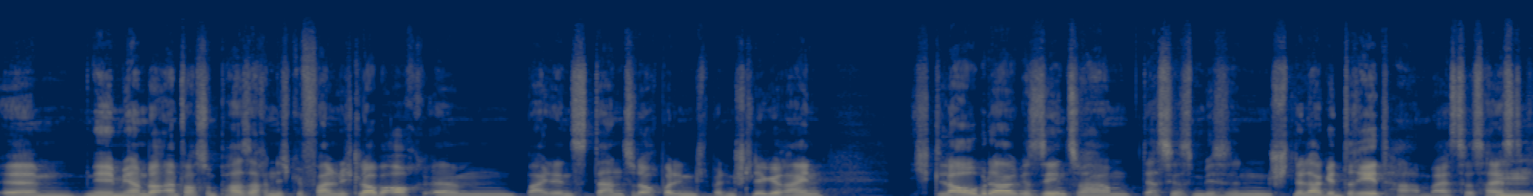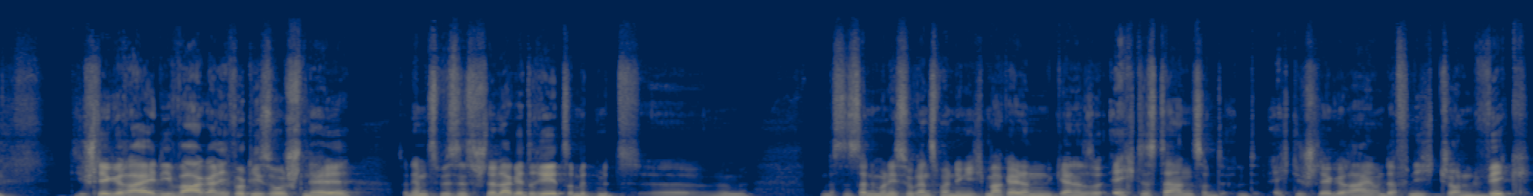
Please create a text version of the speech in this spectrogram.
ähm, nee, mir haben da einfach so ein paar Sachen nicht gefallen. Und ich glaube auch ähm, bei den Stunts oder auch bei den, bei den Schlägereien, ich glaube da gesehen zu haben, dass sie das ein bisschen schneller gedreht haben, weißt du? Das heißt, mhm. die Schlägerei, die war gar nicht wirklich so schnell, sondern haben es ein bisschen schneller gedreht, so mit, mit äh, und das ist dann immer nicht so ganz mein Ding. Ich mag ja dann gerne so echte Stunts und, und echte Schlägereien und da finde ich John Wick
